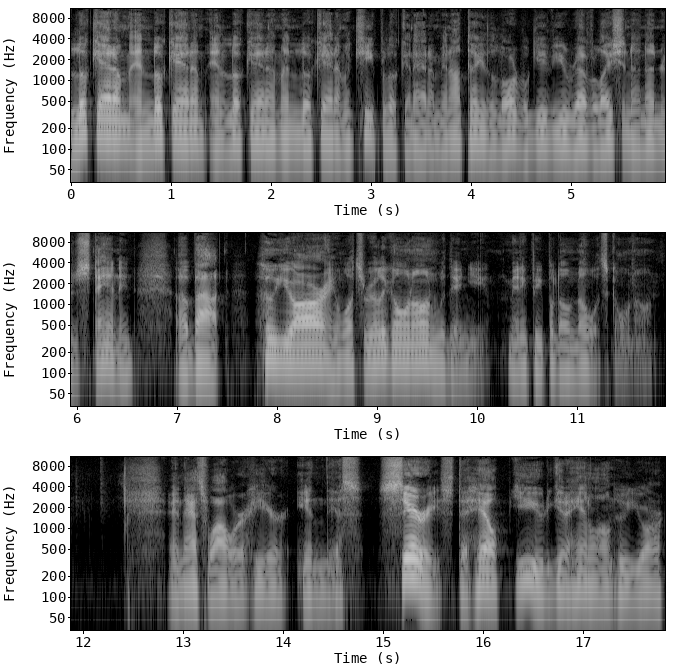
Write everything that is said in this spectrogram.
Look at them and look at them and look at them and look at them and keep looking at them. And I'll tell you, the Lord will give you revelation and understanding about who you are and what's really going on within you. Many people don't know what's going on. And that's why we're here in this series to help you to get a handle on who you are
